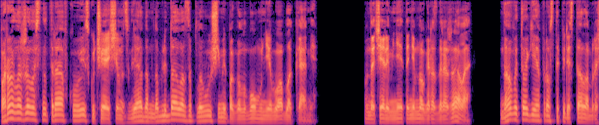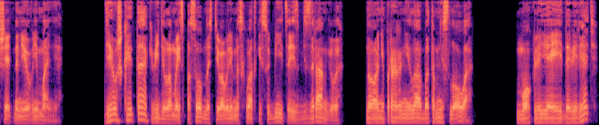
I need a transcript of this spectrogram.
Порой ложилась на травку и скучающим взглядом наблюдала за плывущими по голубому небу облаками. Вначале меня это немного раздражало, но в итоге я просто перестал обращать на нее внимание. Девушка и так видела мои способности во время схватки с убийцей из безранговых, но не проронила об этом ни слова. Мог ли я ей доверять?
